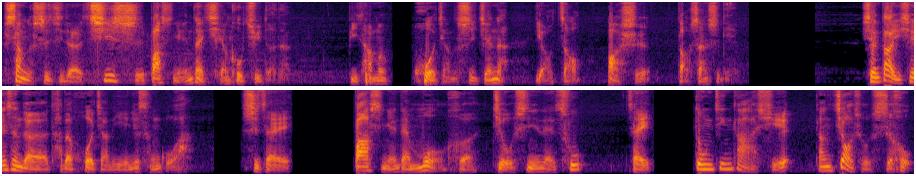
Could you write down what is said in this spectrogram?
上个世纪的七十八十年代前后取得的，比他们获奖的时间呢要早二十到三十年。像大禹先生的他的获奖的研究成果啊，是在八十年代末和九十年代初在东京大学当教授时候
